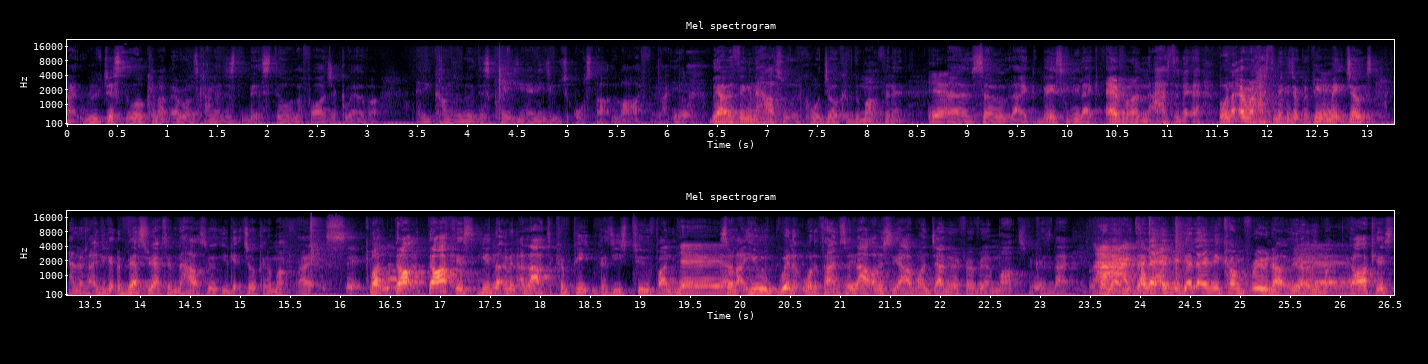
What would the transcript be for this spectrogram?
Like we've just woken up, everyone's kind of just a bit still, lethargic or whatever. And he comes with this crazy energy, we just all start laughing. Like, Yeah. we have a thing in the house what we call joke of the month, innit? Yeah. Uh, so like basically, like everyone has to make. Well, not everyone has to make a joke, but people Yeah. make jokes, and if, like, if you get the best reaction in the house, you, you get joke of the month, right? Sick. But dark, darkest, he's not even allowed to compete because he's too funny. Yeah, yeah, yeah. So like he would win it all the time. So Yeah. now obviously I won January, February, and March because like they're, Ah, letting, me, they're, come letting me, they're letting me come through now. You know what I mean? Yeah, But yeah. darkest,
